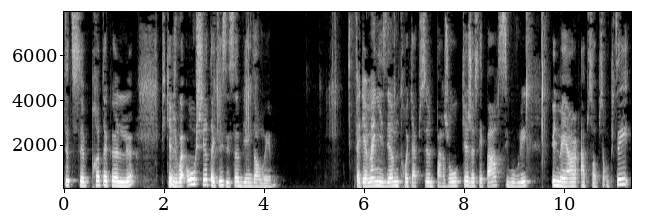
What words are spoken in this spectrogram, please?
tout ce protocole là puis que je vois oh shit ok c'est ça bien dormir. Fait que magnésium trois capsules par jour que je sépare si vous voulez une meilleure absorption. Puis tu sais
